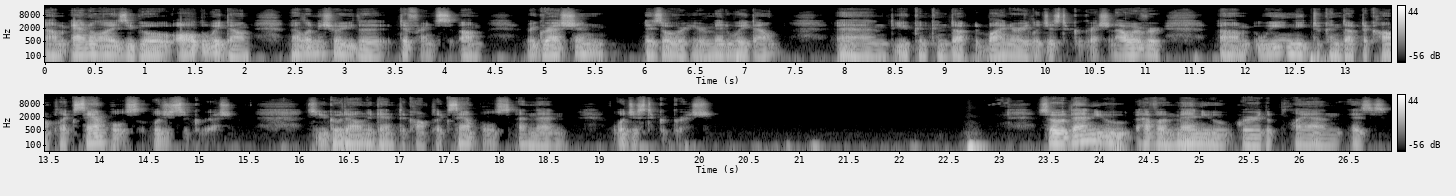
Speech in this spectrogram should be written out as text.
um, Analyze, you go all the way down. Now let me show you the difference. Um, regression is over here midway down, and you can conduct binary logistic regression. However, um, we need to conduct a complex samples logistic regression. So you go down again to complex samples and then logistic regression. So then you have a menu where the plan is,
